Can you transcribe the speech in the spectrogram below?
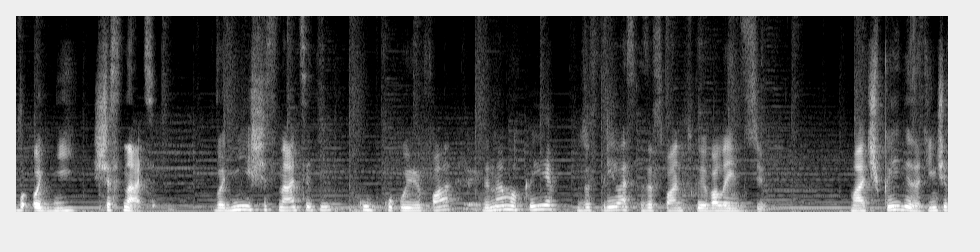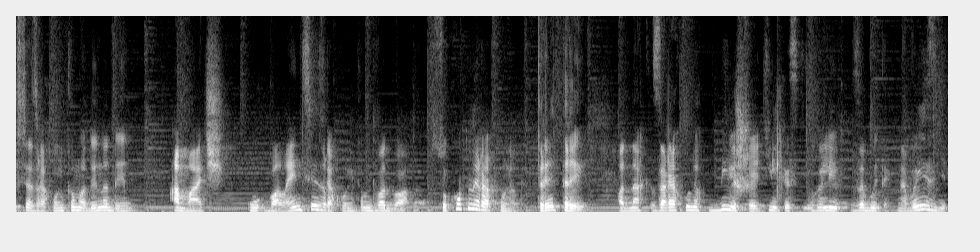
в одній 16. В одній 16 Кубку УЄФА Динамо Київ зустрілась з Іспанською Валенцією. Матч в Києві закінчився з рахунком 1-1, а матч у Валенції з рахунком 2-2. Сукупний рахунок 3-3. Однак за рахунок більшої кількості голів забитих на виїзді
